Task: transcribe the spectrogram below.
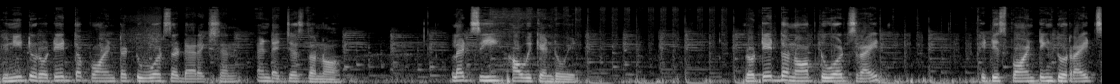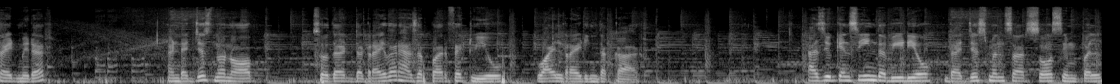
you need to rotate the pointer towards the direction and adjust the knob. Let's see how we can do it. Rotate the knob towards right it is pointing to right side mirror and adjust the knob so that the driver has a perfect view while riding the car. As you can see in the video, the adjustments are so simple.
